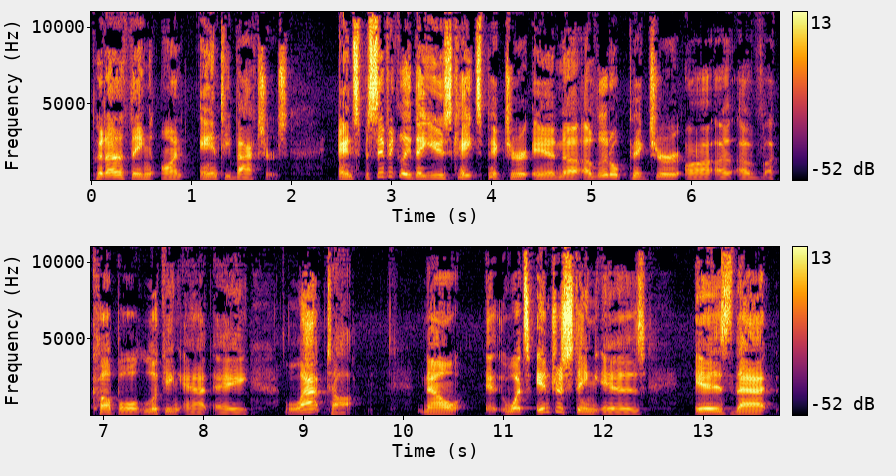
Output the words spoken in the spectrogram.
put out a thing on anti vaxxers. And specifically, they used Kate's picture in uh, a little picture uh, of a couple looking at a laptop. Now, what's interesting is is that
